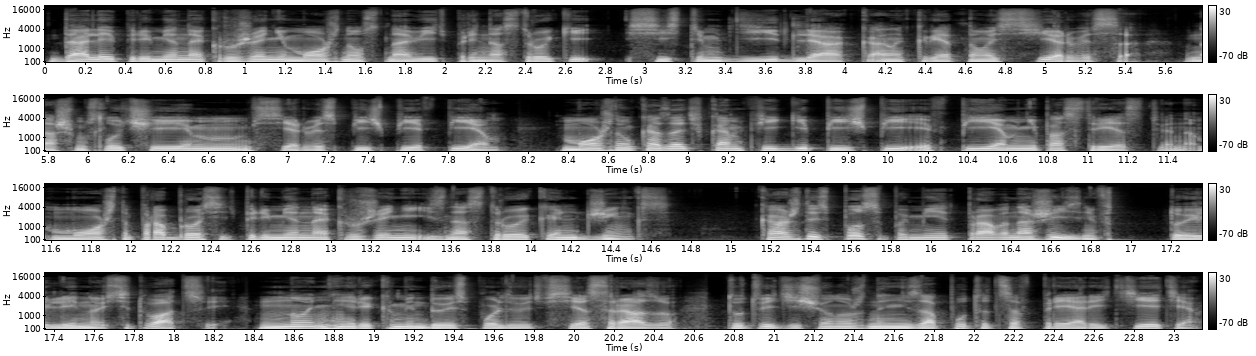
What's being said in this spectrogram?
Далее переменное окружение можно установить при настройке systemd для конкретного сервиса, в нашем случае сервис PHP FPM. Можно указать в конфиге PHP FPM непосредственно, можно пробросить переменное окружение из настроек Nginx. Каждый способ имеет право на жизнь в той или иной ситуации, но не рекомендую использовать все сразу. Тут ведь еще нужно не запутаться в приоритете.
